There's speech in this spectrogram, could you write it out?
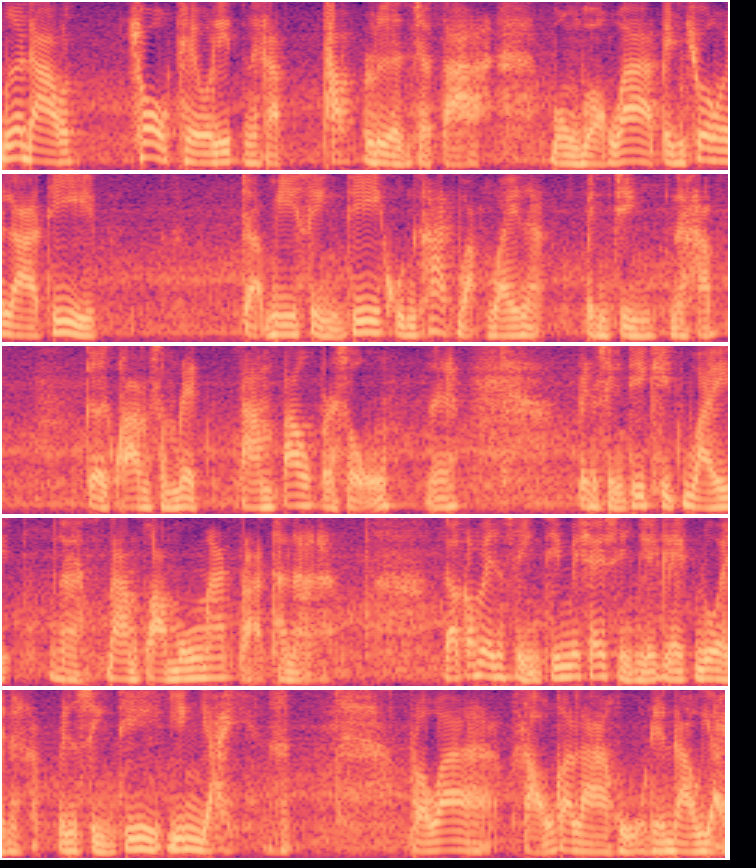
เมื่อดาวโชคเทวฤทธิ์นะครับ ทับเรือนชะตา บ่งบอกว่าเป็นช่วงเวลาที่จะมีสิ่งที่คุณคาดหวังไว้เนี่ยเป็นจริงนะครับ เกิดความสำเร็จ ตามเป้าประสงค์นะเป็นสิ่งที่คิดไว้นะตามความมุ่งมา่ปรารถนา แล้วก็เป็นสิ่งที่ไม่ใช่สิ่งเล็กๆด้วยนะครับ เป็นสิ่งที่ยิ่งใหญ่นะเพราะว่าเสากับราหูเนี่ยดาวใหญ่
